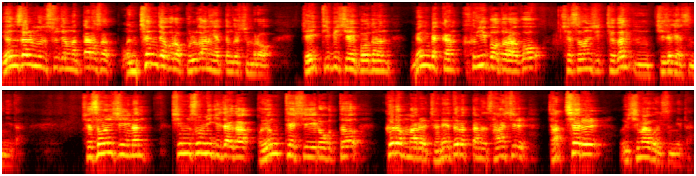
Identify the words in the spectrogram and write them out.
연설문 수정은 따라서 원천적으로 불가능했던 것이므로 JTBC의 보도는 명백한 허위 보도라고 최서원 씨 측은 음, 지적했습니다. 최서원 씨는 심수미 기자가 고영태 씨로부터 그런 말을 전해 들었다는 사실 자체를 의심하고 있습니다.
